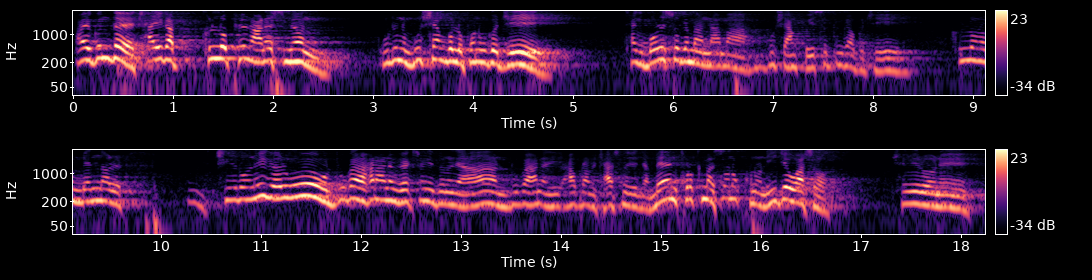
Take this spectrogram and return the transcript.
아니, 근데 자기가 글로 표현 안 했으면 우리는 무시한 걸로 보는 거지. 자기 머릿속에만 아마 무시 않고 있었던가 보지. 글로는 맨날 칭의론이 결국 누가 하나님의 백성이 되느냐, 누가 하나님 아브라함의 자손이 되느냐, 맨 그렇게만 써놓고는 이제 와서 칭의론이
